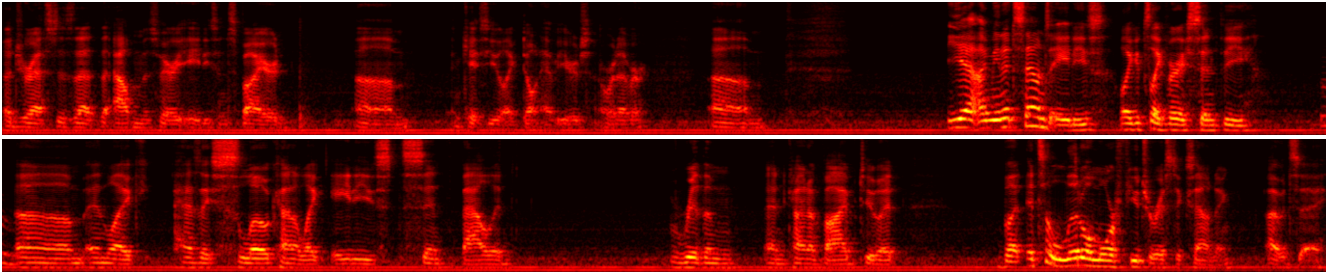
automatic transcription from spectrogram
addressed is that the album is very 80s inspired. Um, in case you like don't have ears or whatever. Um, yeah, I mean it sounds 80s. Like it's like very synthy. Mhm. um, and like has a slow kind of like 80s synth ballad rhythm and kind of vibe to it but it's a little more futuristic sounding i would say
